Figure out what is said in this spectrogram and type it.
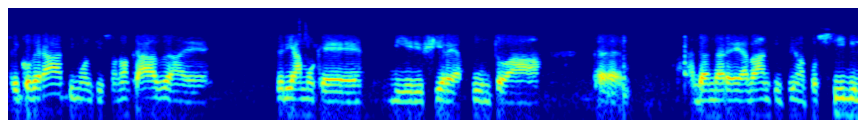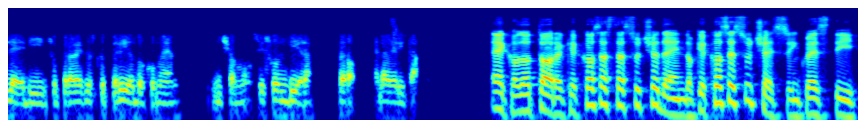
ricoverati, molti sono a casa e speriamo che di riuscire appunto a, eh, ad andare avanti il prima possibile e di superare questo periodo come diciamo si suol dire, però è la verità. Ecco, dottore, che cosa sta succedendo? Che cosa è successo in questi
